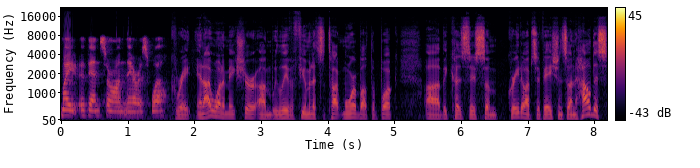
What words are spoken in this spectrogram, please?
my events are on there as well. Great, and I want to make sure um, we leave a few minutes to talk more about the book. Uh, because there's some great observations on how this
